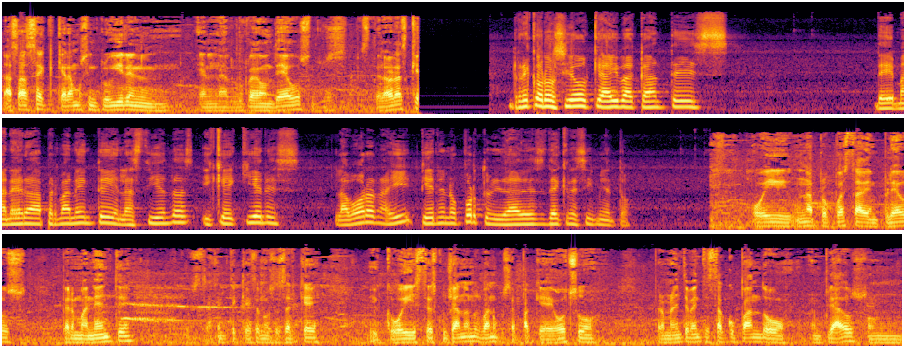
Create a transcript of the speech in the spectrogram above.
las ACE que queramos incluir en, en los redondeos. Entonces, este, la verdad es que... Reconoció que hay vacantes de manera permanente en las tiendas y que quienes laboran ahí tienen oportunidades de crecimiento. Hoy una propuesta de empleos permanente, pues, la gente que se nos acerque y que hoy esté escuchándonos, bueno, pues sepa que Oxxo permanentemente está ocupando empleados, son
